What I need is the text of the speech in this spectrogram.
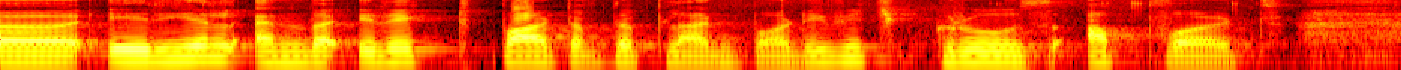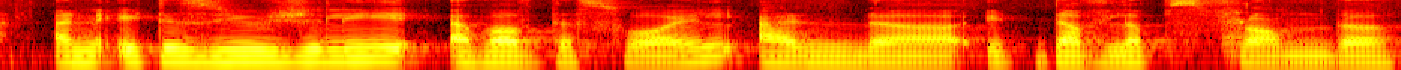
uh, aerial and the erect part of the plant body which grows upwards and it is usually above the soil and uh, it develops from the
